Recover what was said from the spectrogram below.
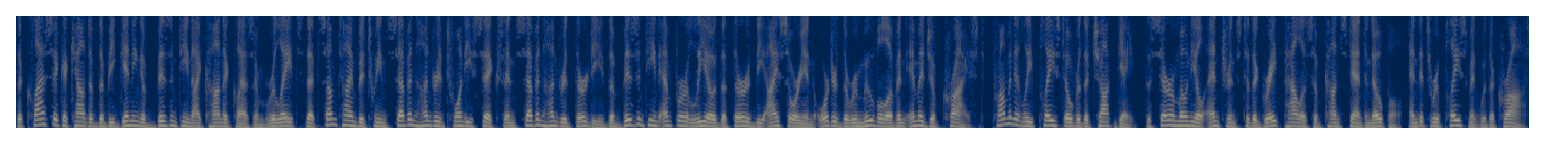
The classic account of the beginning of Byzantine iconoclasm relates that sometime between 726 and 730 the Byzantine Emperor Leo III the Isaurian ordered the removal of an image of Christ, prominently placed over the Chalk Gate, the ceremonial entrance to the Great Palace of Constantinople, and its replacement with a cross.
